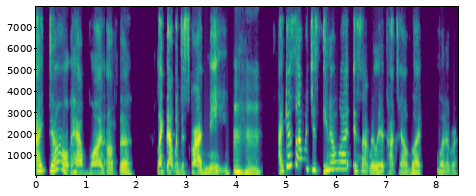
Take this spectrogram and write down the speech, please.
I don't have one off the like that would describe me. Mm-hmm. I guess I would just, you know what? It's not really a cocktail, but whatever.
